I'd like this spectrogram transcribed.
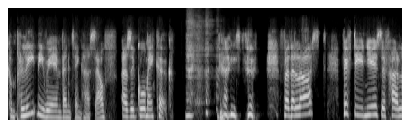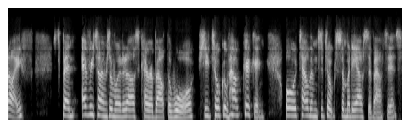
completely reinventing herself as a gourmet cook. and for the last 15 years of her life, spent every time someone would ask her about the war, she'd talk about cooking or tell them to talk to somebody else about it.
